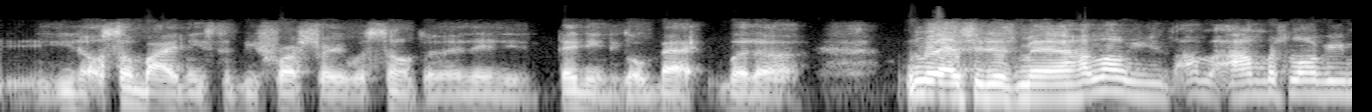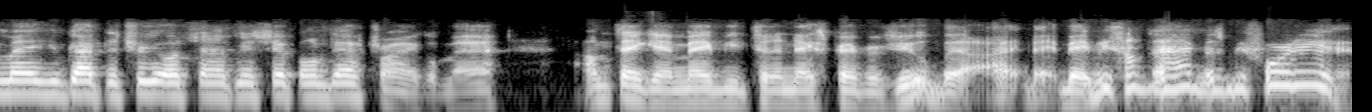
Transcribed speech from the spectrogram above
you know, somebody needs to be frustrated with something, and they need they need to go back. But uh, let me ask you this, man: How long you? How much longer, you man? You got the trio championship on Death Triangle, man. I'm thinking maybe to the next pay per view, but I, maybe something happens before then.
